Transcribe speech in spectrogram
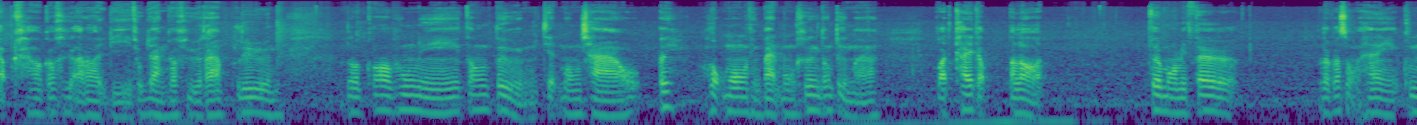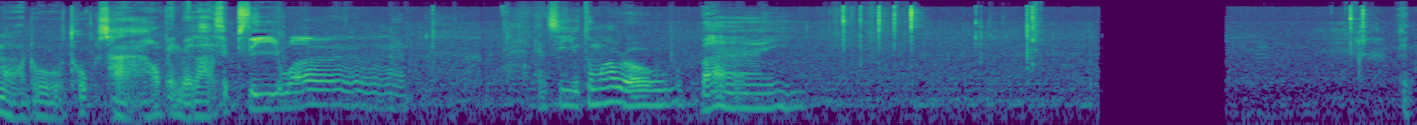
กับข้าวก็คืออร่อยดี ทุกอย่างก็คือราบรื่น แล้วก็พรุ่งนี้ต้องตื่น7จ็ดโมงเช้า เอ้ยหกโมงถึง8ปดโมงครึ่งต้องตื่นมา วัดไข้กับประหลอด เทอร์โมมิเตอร์ แล้วก็ส่งให้คุณหมอดูทุกเช้าเป็นเวลา 14 วัน and see you tomorrow bye Good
